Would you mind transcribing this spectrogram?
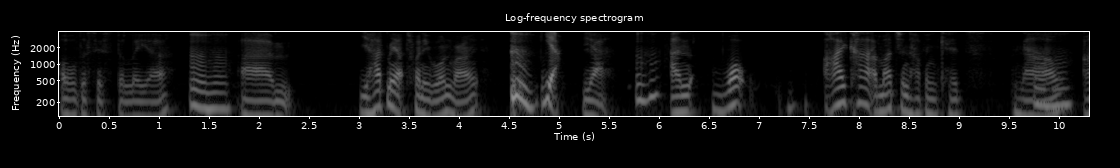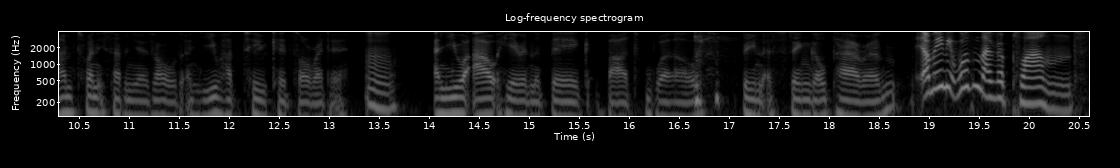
older sister Leah. hmm Um, you had me at 21, right? Yeah. Yeah. Mhm. And what I can't imagine having kids now. Mhm. I'm 27 years old and you had two kids already. Mm. And you were out here in the big bad world being a single parent. I mean, it wasn't ever planned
